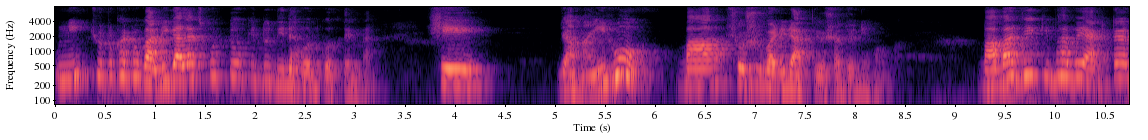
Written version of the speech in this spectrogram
উনি ছোটোখাটো গালিগালাজ করতেও কিন্তু দ্বিধাবোধ করতেন না। সে জামাই হোক বা শ্বশুরবাড়ির আত্মীয় স্বজনই হোক। বাবা যে কীভাবে একটা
